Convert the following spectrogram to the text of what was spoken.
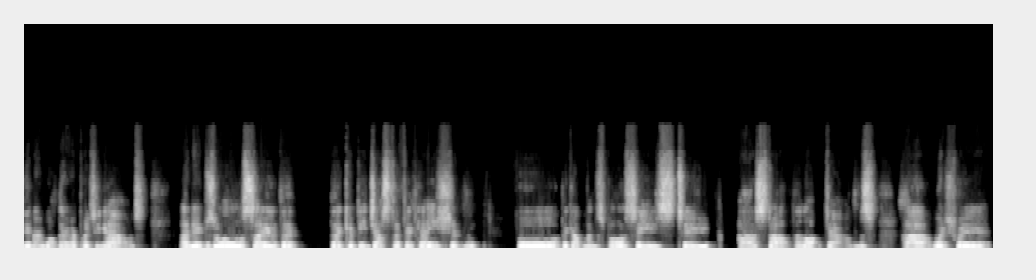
you know what they were putting out, and it was also that there could be justification for the government's policies to uh, start the lockdowns, uh, which we're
